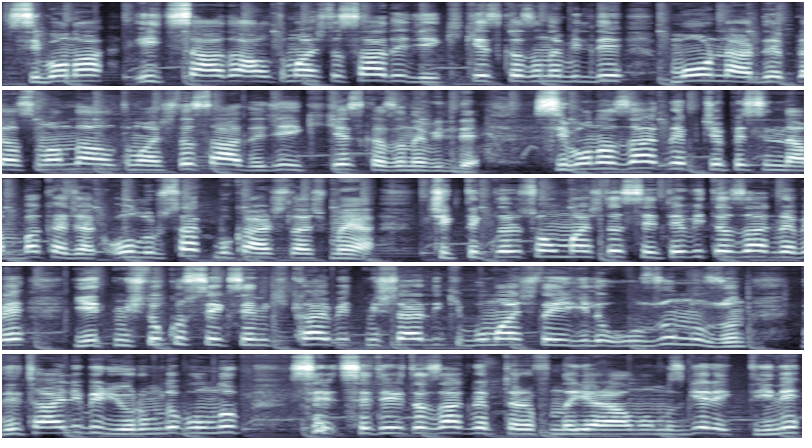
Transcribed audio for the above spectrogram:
Sibona iç sahada 6 maçta sadece 2 kez kazanabildi. Mornar deplasmanda 6 maçta sadece 2 kez kazanabildi. Sibona Zagreb cephesinden bakacak olursak bu karşılaşmaya çıktıkları son maçta Setevita Zagreb'e 79-82 kaybetmişlerdi ki bu maçla ilgili uzun uzun detaylı bir yorumda bulunup Se- Setevita Zagreb tarafında yer almamız gerektiğini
